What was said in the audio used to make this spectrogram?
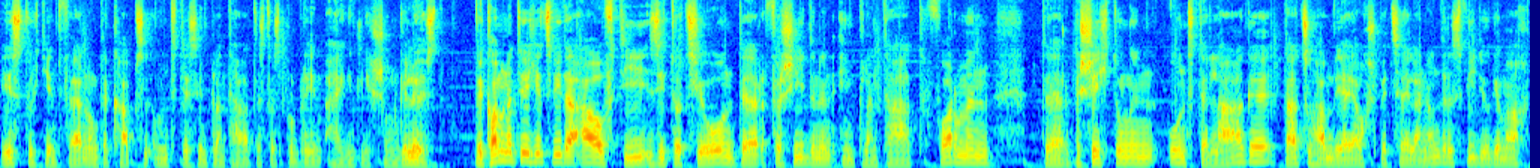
ist durch die Entfernung der Kapsel und des Implantates das Problem eigentlich schon gelöst. Wir kommen natürlich jetzt wieder auf die Situation der verschiedenen Implantatformen, der Beschichtungen und der Lage. Dazu haben wir ja auch speziell ein anderes Video gemacht.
